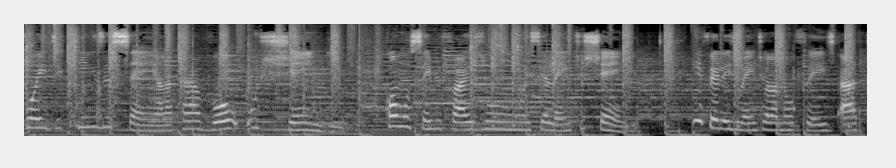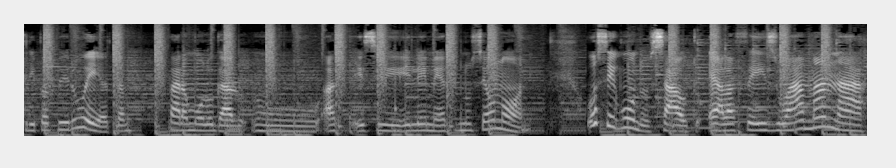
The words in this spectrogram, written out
foi de 15,100. Ela cravou o Cheng. Como sempre faz um excelente Cheng. Infelizmente, ela não fez a tripla pirueta para homologar o, a, esse elemento no seu nome. O segundo salto, ela fez o Amanar.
